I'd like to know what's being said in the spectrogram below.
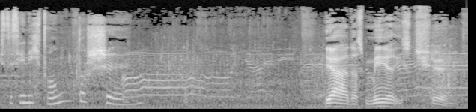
Ist es hier nicht wunderschön? Ja, das Meer ist schön.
